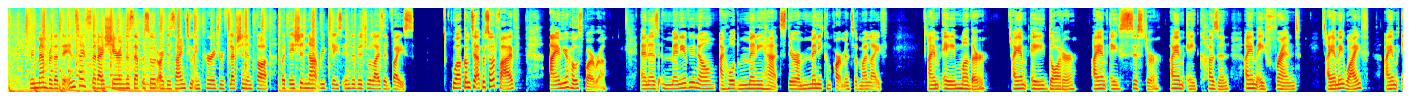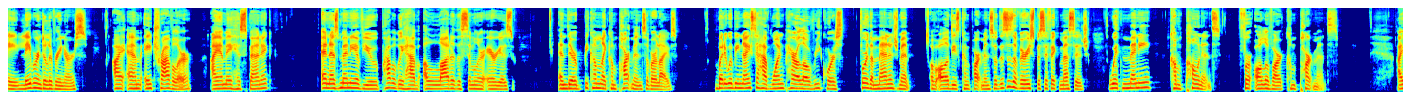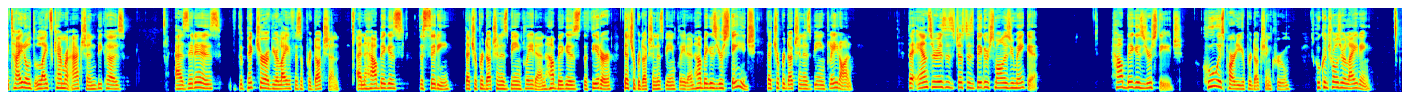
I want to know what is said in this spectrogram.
Remember that the insights that I share in this episode are designed to encourage reflection and thought, but they should not replace individualized advice. Welcome to episode five. I am your host, Barbara. And as many of you know, I hold many hats. There are many compartments of my life. I am a mother. I am a daughter. I am a sister. I am a cousin. I am a friend. I am a wife. I am a labor and delivery nurse. I am a traveler. I am a Hispanic. And as many of you probably have a lot of the similar areas, and they're become like compartments of our lives. But it would be nice to have one parallel recourse for the management of all of these compartments. So, this is a very specific message with many components for all of our compartments. I titled Lights, Camera, Action because as it is, the picture of your life is a production. And how big is the city that your production is being played in? How big is the theater that your production is being played in? How big is your stage that your production is being played on? The answer is is just as big or small as you make it. How big is your stage? Who is part of your production crew? Who controls your lighting?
